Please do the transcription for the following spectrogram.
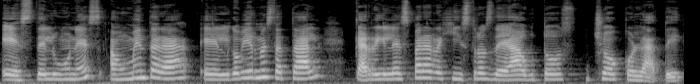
este lunes aumentará el gobierno estatal carriles para registros de autos chocolate.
